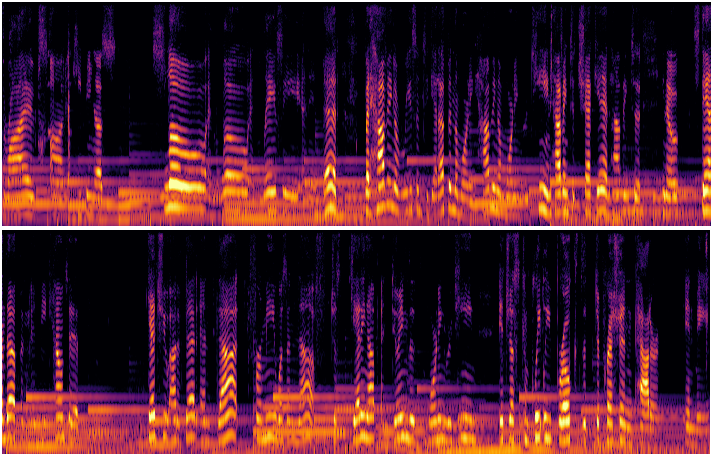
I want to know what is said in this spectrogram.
thrives on keeping us slow and low and lazy and in bed. But having a reason to get up in the morning, having a morning routine, having to check in, having to, you know, stand up and, and be counted get you out of bed. And that for me was enough. Just getting up and doing the morning routine, it just completely broke the depression pattern in me.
